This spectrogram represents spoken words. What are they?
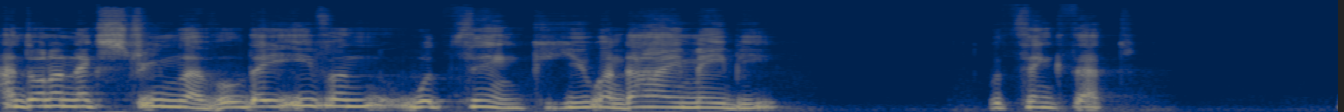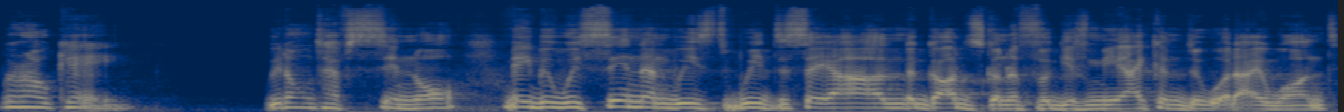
And on an extreme level, they even would think, you and I maybe, would think that we're okay we don't have sin, or maybe we sin and we, we say, ah, God's going to forgive me. I can do what I want.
